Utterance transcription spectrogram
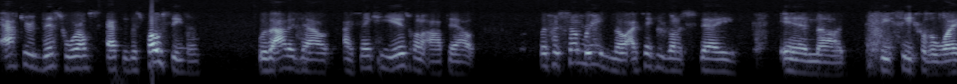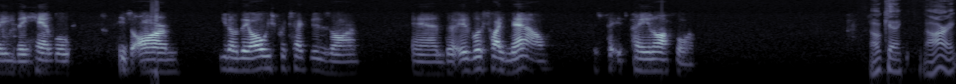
after this world, after this postseason, without a doubt, I think he is going to opt out. But for some reason, though, I think he's going to stay in uh, D.C. for the way they handled his arm. You know, they always protected his arm, and uh, it looks like now it's, it's paying off for him. Okay. All right.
